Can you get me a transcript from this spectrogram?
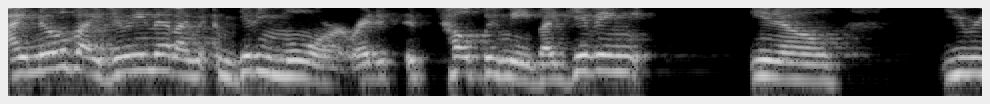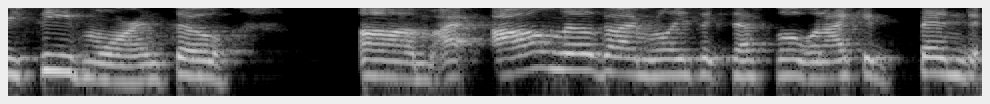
I know by doing that I'm, I'm getting more, right? It's it's helping me by giving, you know, you receive more, and so um, I I'll know that I'm really successful when I could spend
